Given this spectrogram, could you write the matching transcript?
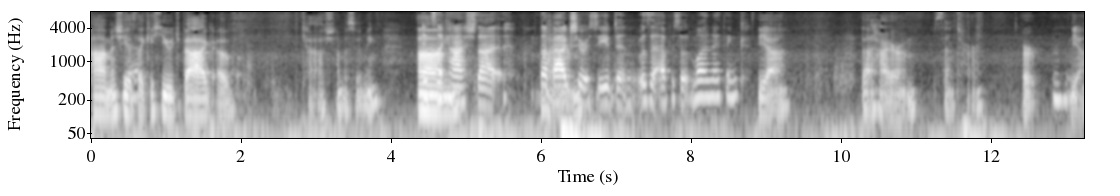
Um, and she has like a huge bag of cash, I'm assuming. It's the Um, cash that that bag she received in was it episode one, I think. Yeah. That Hiram sent her. Or Mhm. Yeah,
